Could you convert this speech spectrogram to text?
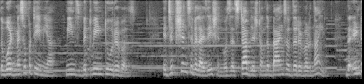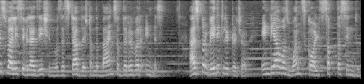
The word Mesopotamia means between two rivers. Egyptian civilization was established on the banks of the river Nile. The Indus Valley civilization was established on the banks of the river Indus. As per Vedic literature, India was once called Sapta Sindhu,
